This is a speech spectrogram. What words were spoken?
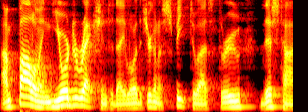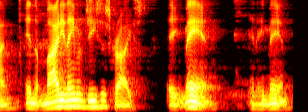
I'm following your direction today, Lord, that you're going to speak to us through this time. In the mighty name of Jesus Christ. Amen and amen.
